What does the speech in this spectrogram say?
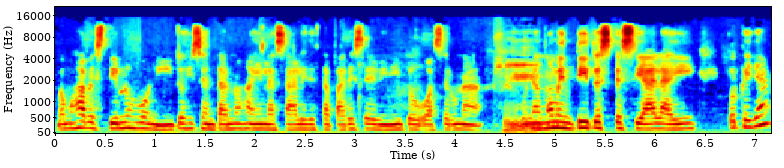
Vamos a vestirnos bonitos y sentarnos ahí en la sala y destapar ese vinito o hacer una, un momentito especial ahí, porque ya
